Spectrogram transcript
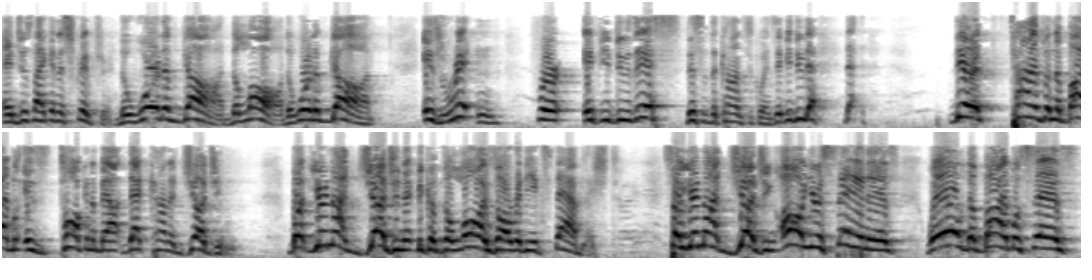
and just like in the scripture, the word of God, the law, the word of God is written for if you do this, this is the consequence. If you do that, that there are times when the Bible is talking about that kind of judging. But you're not judging it because the law is already established. So you're not judging. All you're saying is, well, the Bible says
